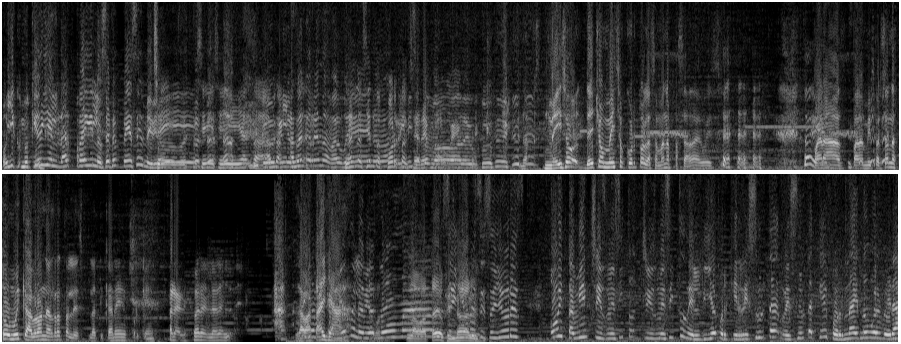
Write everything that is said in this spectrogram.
Oye, como que hoy el Dark trae los FPS medio. Sí, sí, sí, anda, Como anda, que le anda. está corriendo más, le güey. anda haciendo no, corto el cerebro, modo, No, me hizo, de hecho me hizo corto la semana pasada, güey. sí. Para, para mi persona estuvo muy cabrón, al rato les platicaré porque Órale, órale, órale. la Ay, batalla. la vida. No, La mames, batalla final. Señores y señores, hoy también chismecito, chismecito del día, porque resulta, resulta que Fortnite no volverá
